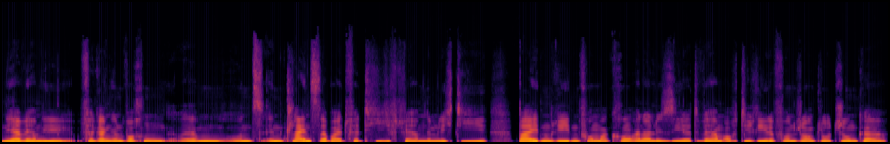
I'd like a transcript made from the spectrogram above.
Ja, wir haben die vergangenen Wochen ähm, uns in Kleinstarbeit vertieft. Wir haben nämlich die beiden Reden von Macron analysiert. Wir haben auch die Rede von Jean-Claude Juncker,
